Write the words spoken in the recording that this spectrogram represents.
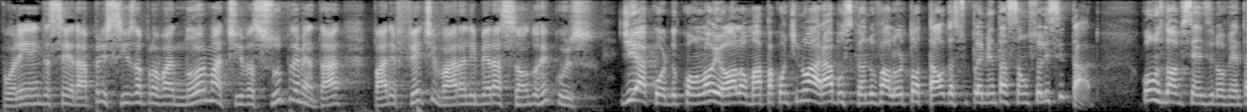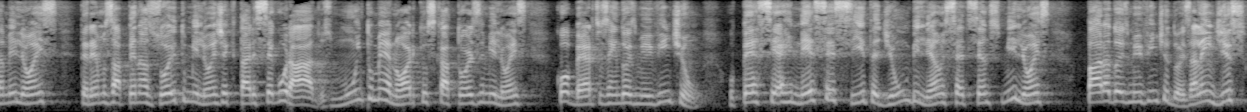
Porém, ainda será preciso aprovar normativa suplementar para efetivar a liberação do recurso. De acordo com Loyola, o mapa continuará buscando o valor total da suplementação solicitado. Com os 990 milhões, teremos apenas 8 milhões de hectares segurados, muito menor que os 14 milhões cobertos em 2021. O PSR necessita de 1 bilhão e 700 milhões para 2022. Além disso,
